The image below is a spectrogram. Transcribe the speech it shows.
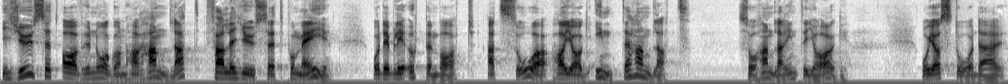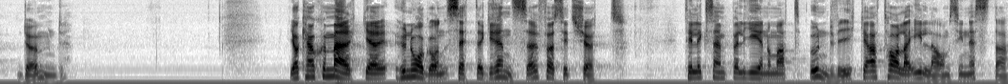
I ljuset av hur någon har handlat faller ljuset på mig och det blir uppenbart att så har jag inte handlat. Så handlar inte jag. Och jag står där dömd. Jag kanske märker hur någon sätter gränser för sitt kött, till exempel genom att undvika att tala illa om sin nästa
